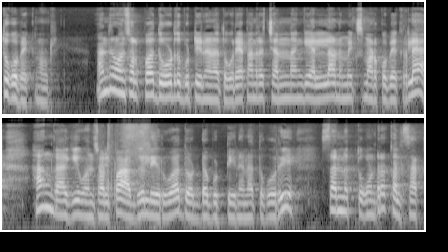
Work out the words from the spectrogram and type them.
ತೊಗೋಬೇಕು ನೋಡ್ರಿ. ಅಂದ್ರೆ ಒಂದು ಸ್ವಲ್ಪ ದೊಡ್ಡದು ಬುಟ್ಟಿನ ತೊಗೊರಿ. ಯಾಕಂದ್ರೆ ಚೆಂದಂಗೆ ಎಲ್ಲನೂ ಮಿಕ್ಸ್ ಮಾಡ್ಕೋಬೇಕ್ರಲ್ಲ? ಹಾಗಾಗಿ ಒಂದು ಸ್ವಲ್ಪ ಅಗಲಿರುವ ದೊಡ್ಡ ಬುಟ್ಟಿನ ತಗೋರಿ. ಸಣ್ಣದು ತೊಗೊಂಡ್ರೆ ಕಲ್ಸಾಕ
